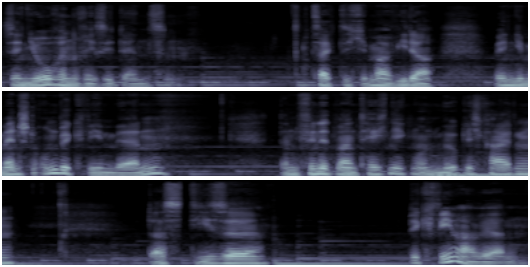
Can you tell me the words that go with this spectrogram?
Seniorenresidenzen, zeigt sich immer wieder, wenn die Menschen unbequem werden, dann findet man Techniken und Möglichkeiten, dass diese bequemer werden.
